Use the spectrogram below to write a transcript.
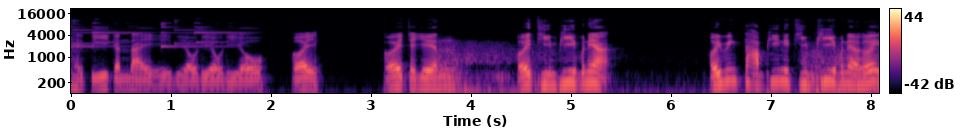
ให้ตีกันได้เดี๋ยวเดี๋ยวเดี๋ยวเฮ้ย เฮ้ยจะเย็น เฮ้ยทีมพี่ปะเนี่ย เฮ้ยวิ่งตามพี่นี่ทีมพี่ปะเนี่ยเฮ้ย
